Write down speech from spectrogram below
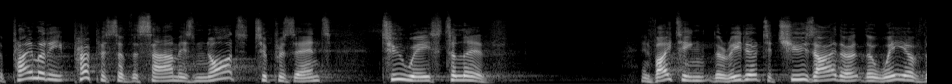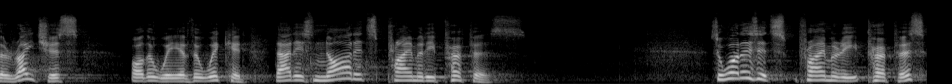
The primary purpose of the psalm is not to present two ways to live, inviting the reader to choose either the way of the righteous or the way of the wicked. That is not its primary purpose. So, what is its primary purpose?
